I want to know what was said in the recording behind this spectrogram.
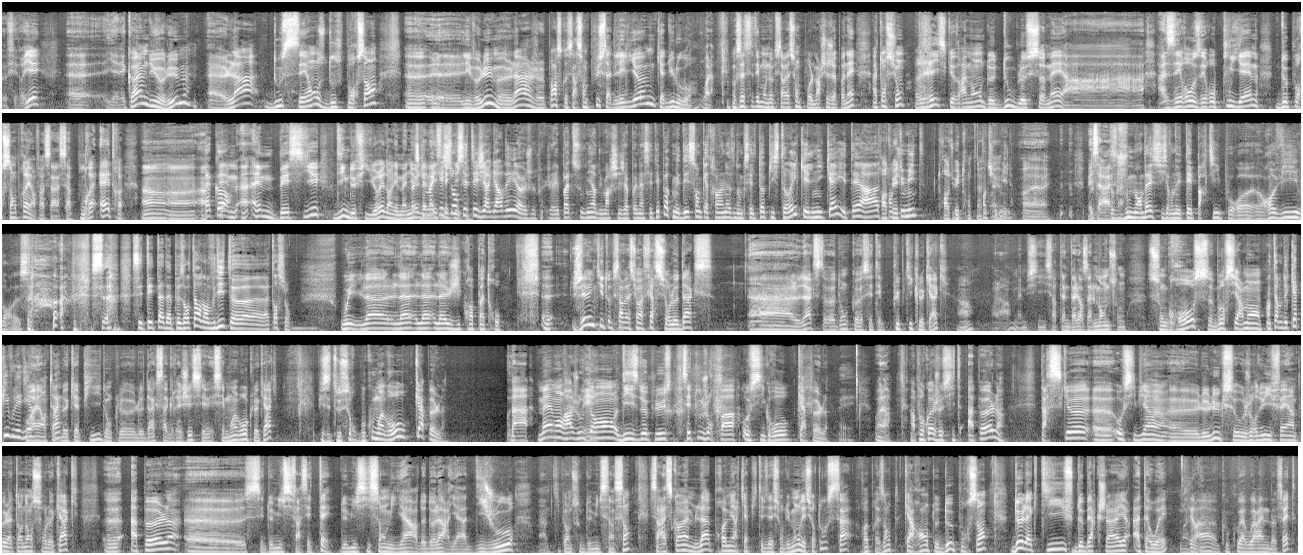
février, euh, il y avait quand même du volume. Euh, là, 12 séances, 12%. Euh, les volumes, là, je pense que ça ressemble plus à de l'hélium qu'à du lourd. Voilà. Donc ça, c'était mon observation pour le marché japonais. Attention, risque vraiment de double sommet à, à 0,0 pouillem, 2% près. Enfin, ça, ça pourrait être un, un, un, un M, baissier digne de figurer dans les manuels Parce que ma question, c'était, j'ai regardé, je n'avais pas de souvenir du marché japonais à cette époque, mais décembre 89, donc c'est le top historique, et le Nikkei était à 38 000 38, 39. 38 000. Ouais, ouais. Mais ça, Donc je vous demandais si on était parti pour euh, revivre ce, cet état d'apesanteur. Non, vous dites euh, attention. Oui, là, là, là, j'y crois pas trop. Euh, J'avais une petite observation à faire sur le DAX. Ah, le DAX, donc, c'était plus petit que le CAC. Hein même si certaines valeurs allemandes sont, sont grosses boursièrement. En termes de capi, vous voulez dire? Oui, en termes de capi. Donc le, DAX agrégé, c'est moins gros que le CAC. Puis c'est toujours beaucoup moins gros qu'Apple. Bah, même en rajoutant 10 de plus, c'est toujours pas aussi gros qu'Apple. Voilà. Alors pourquoi je cite Apple? Parce que aussi bien le luxe aujourd'hui fait un peu la tendance sur le CAC, Apple, c'était 2600 milliards de dollars il y a 10 jours un petit peu en dessous de 2500. Ça reste quand même la première capitalisation du monde et surtout, ça représente 42% de l'actif de Berkshire Hathaway. Voilà, coucou à Warren Buffett.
